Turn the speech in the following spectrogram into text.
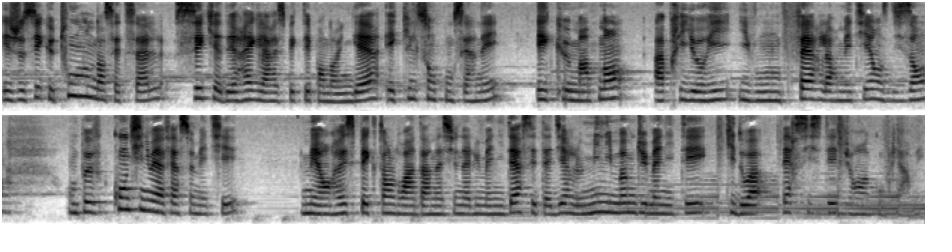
et je sais que tout le monde dans cette salle sait qu'il y a des règles à respecter pendant une guerre et qu'ils sont concernés et que maintenant, a priori, ils vont faire leur métier en se disant on peut continuer à faire ce métier, mais en respectant le droit international humanitaire, c'est-à-dire le minimum d'humanité qui doit persister durant un conflit armé.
